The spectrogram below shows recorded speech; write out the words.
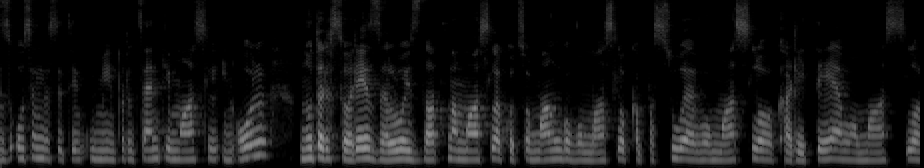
z 80% masla in olj. Noter so res zelo izdatna masla, kot so mangovo maslo, kapasujevo maslo, karitejevo maslo.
